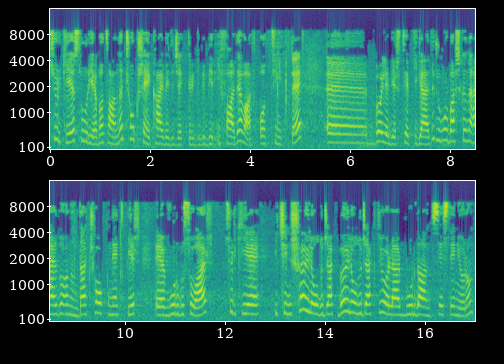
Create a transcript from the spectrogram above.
Türkiye Suriye batağında çok şey kaybedecektir gibi bir ifade var o tweette. E, böyle bir tepki geldi. Cumhurbaşkanı Erdoğan'ın da çok net bir e, vurgusu var. Türkiye için şöyle olacak, böyle olacak diyorlar. Buradan sesleniyorum.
